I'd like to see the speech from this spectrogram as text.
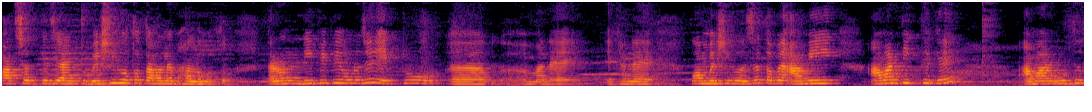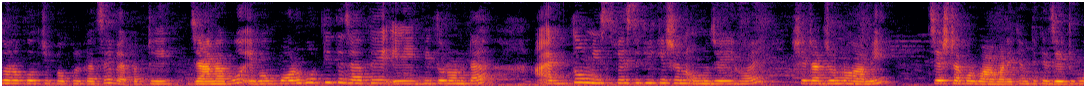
পাঁচ সাত কেজি আর একটু বেশি হতো তাহলে ভালো হতো। কারণ ডিপিপি অনুযায়ী একটু মানে এখানে কম বেশি হয়েছে। তবে আমি আমার দিক থেকে আমার ঊর্ধ্বতন কর্তৃপক্ষের কাছে ব্যাপারটি জানাব এবং পরবর্তীতে যাতে এই বিতরণটা একদম স্পেসিফিকেশন অনুযায়ী হয়, সেটার জন্য আমি চেষ্টা করব আমার এখান থেকে যেটুকু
